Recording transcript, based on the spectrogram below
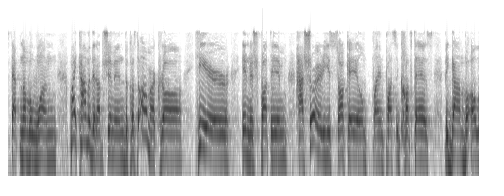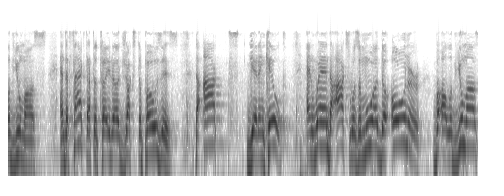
Step number one. My Talmud Shimon, because the Amar Kra here in Mishpatim, Hashor Yisakel in Pasuk Chavtes, the all of Yumas, and the fact that the Torah juxtaposes the ox getting killed, and when the ox was a muad, the owner Baal of Yumas,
